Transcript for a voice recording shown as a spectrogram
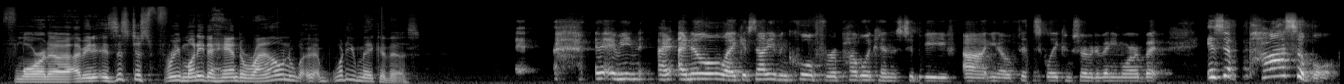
Florida. I mean, is this just free money to hand around? What do you make of this? I mean, I, I know like it's not even cool for Republicans to be, uh, you know, fiscally conservative anymore, but is it possible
